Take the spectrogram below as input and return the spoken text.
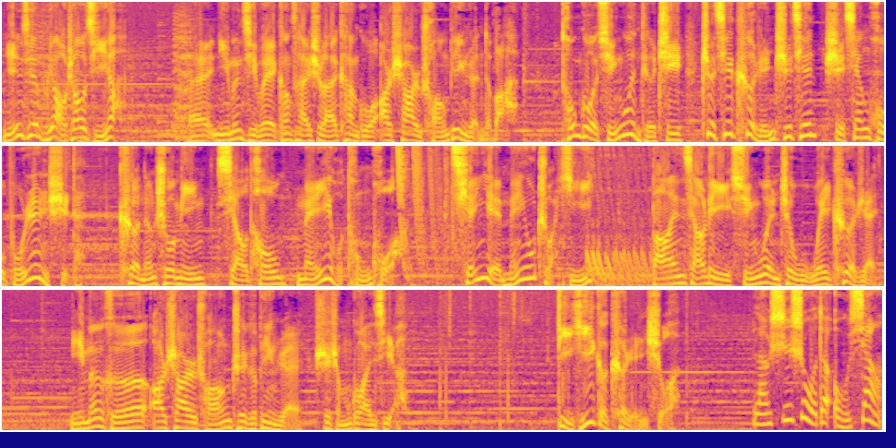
您先不要着急啊。哎，你们几位刚才是来看过二十二床病人的吧？通过询问得知，这些客人之间是相互不认识的，可能说明小偷没有同伙，钱也没有转移。保安小李询问这五位客人。你们和二十二床这个病人是什么关系啊？第一个客人说：“老师是我的偶像，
